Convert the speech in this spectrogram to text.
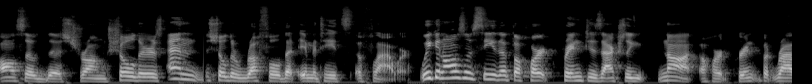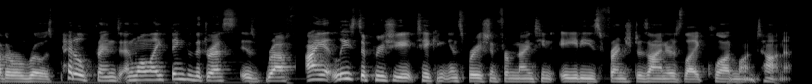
also the strong shoulders and the shoulder ruffle that imitates a flower. We can also see that the heart print is actually not a heart print, but rather a rose petal print, and while I think that the dress is rough, I at least appreciate taking inspiration from 1980s French designers like Claude Montana.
